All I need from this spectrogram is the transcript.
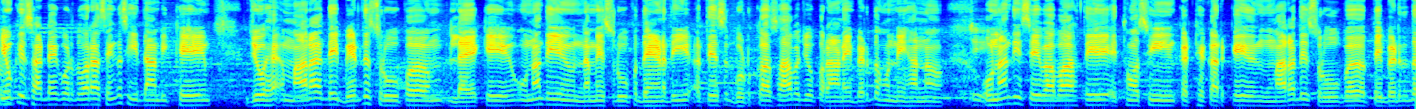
ਕਿਉਂਕਿ ਸਾਡੇ ਗੁਰਦੁਆਰਾ ਸਿੰਘ ਸ਼ਹੀਦਾਂ ਵਿਖੇ ਜੋ ਹੈ ਮਹਾਰਾਜ ਦੇ ਬਿਰਧ ਸਰੂਪ ਲੈ ਕੇ ਉਹਨਾਂ ਦੇ ਨਵੇਂ ਸਰੂਪ ਦੇਣ ਦੀ ਅਤੇ ਇਸ ਗੁਟਕਾ ਸਾਹਿਬ ਜੋ ਪੁਰਾਣੇ ਬਿਰਧ ਹੁੰਨੇ ਹਨ ਉਹਨਾਂ ਦੀ ਸੇਵਾ ਵਾਸਤੇ ਇੱਥੋਂ ਅਸੀਂ ਇਕੱਠੇ ਕਰਕੇ ਮਹਾਰਾਜ ਦੇ ਸਰੂਪ ਤੇ ਬਿਰਧ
